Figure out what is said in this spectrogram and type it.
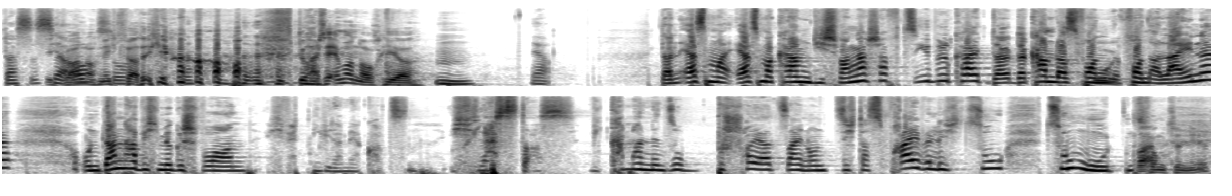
Das ist ich ja war auch noch nicht so. fertig. du hast ja immer noch hier. Ja. Dann erstmal erstmal kam die Schwangerschaftsübelkeit, da, da kam das von, Gut. von alleine. Und dann habe ich mir geschworen, ich werde nie wieder mehr kotzen. Ich lasse das. Wie kann man denn so bescheuert sein und sich das freiwillig zu, zumuten? Das funktioniert.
